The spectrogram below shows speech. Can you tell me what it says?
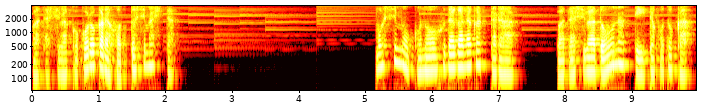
私は心からほっとしました。もしもこのお札がなかったら、私はどうなっていたことか。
